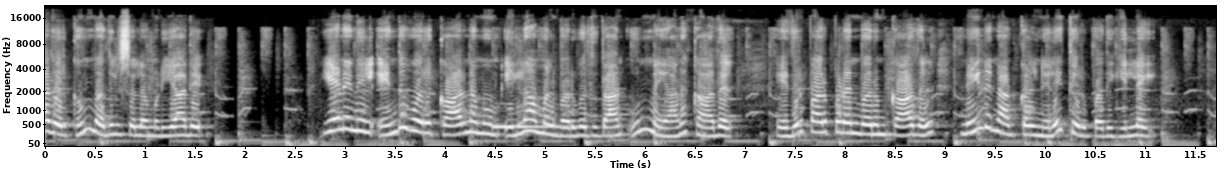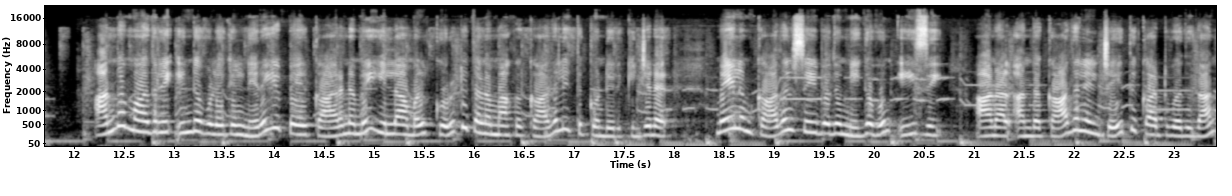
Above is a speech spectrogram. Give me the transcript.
அதற்கும் பதில் சொல்ல முடியாது ஏனெனில் எந்த ஒரு காரணமும் இல்லாமல் வருவதுதான் உண்மையான காதல் எதிர்பார்ப்புடன் வரும் காதல் நீண்ட நாட்கள் நிலைத்திருப்பது இல்லை. அந்த மாதிரி இந்த உலகில் நிறைய பேர் காரணமே இல்லாமல் குருட்டுத்தனமாக காதலித்துக் கொண்டிருக்கின்றனர். மேலும் காதல் செய்வது மிகவும் ஈஸி ஆனால் அந்த காதலில் ஜெயித்து காட்டுவதுதான்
